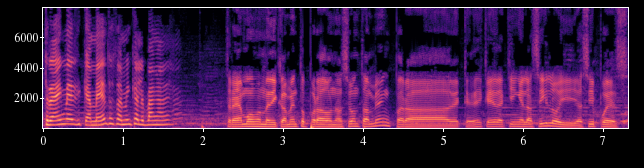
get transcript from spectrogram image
¿Traen medicamentos también que les van a dejar? Traemos medicamentos para donación también, para que quede aquí en el asilo y así pues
